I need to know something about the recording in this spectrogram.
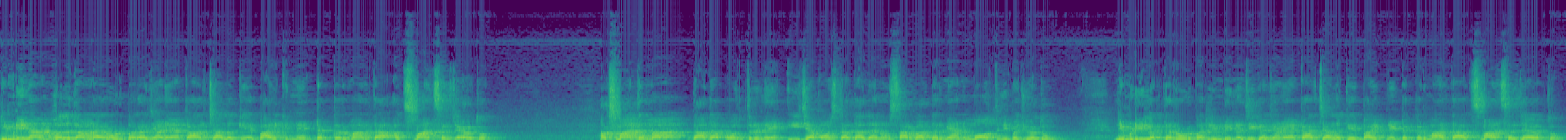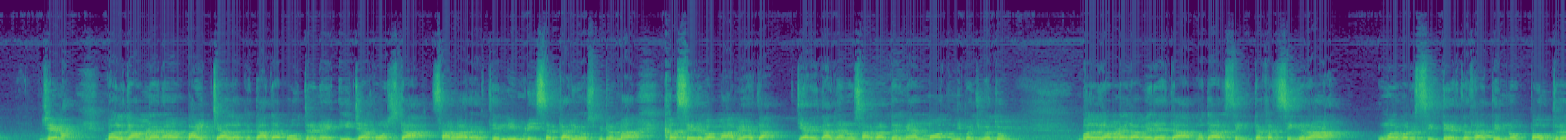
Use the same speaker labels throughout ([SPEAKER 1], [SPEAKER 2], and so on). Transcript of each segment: [SPEAKER 1] લીંબડીના ભલ ગામડા રોડ પર અજાણ્યા કાર ચાલકે બાઇકને ટક્કર મારતા અકસ્માત સર્જાયો હતો. અકસ્માતમાં દાદા પૌત્રને ઈજા પહોંચતા દાદાનું સારવાર દરમિયાન મોત નીપજ્યું હતું. લીમડી લખતર રોડ પર લીમડી નજીક અજાણ્યા કાર ચાલકે બાઇકને ટક્કર મારતા અકસ્માત સર્જાયો હતો. જેમાં ભલ ગામડાના બાઇક ચાલક દાદા પૌત્રને ઈજા પહોંચતા સારવાર અર્થે લીમડી સરકારી હોસ્પિટલમાં ખસેડવામાં આવ્યા હતા. જ્યારે દાદાનું સારવાર દરમિયાન મોત નીપજ્યું હતું. ભલગામડા ગામે રહેતા મદારસિંહ તખતસિંહ રાણા ઉંમર વર્ષ સિત્તેર તથા તેમનો પૌત્ર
